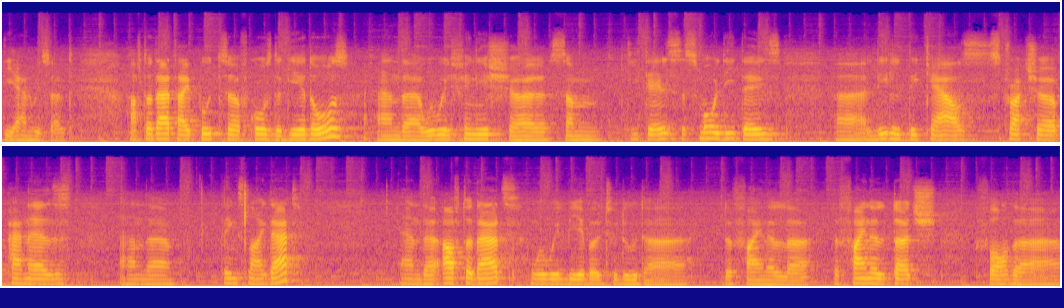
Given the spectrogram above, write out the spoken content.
the end result. After that I put of course the gear doors and uh, we will finish uh, some details, small details, uh, little decals, structure, panels and uh, things like that and after that we will be able to do the, the final the final touch for the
